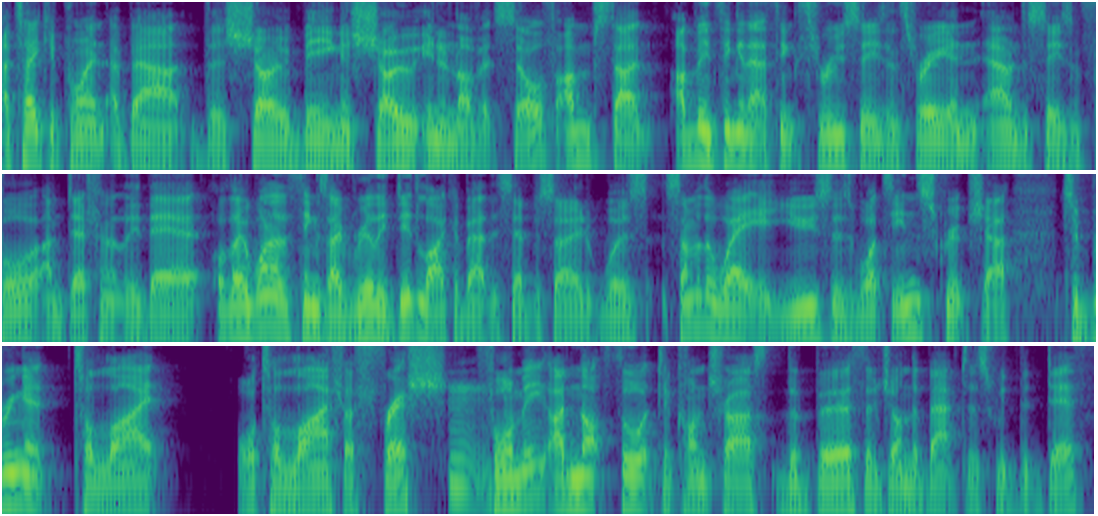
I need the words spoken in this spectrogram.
I take your point about the show being a show in and of itself. I'm start I've been thinking that I think through season three and now into season four. I'm definitely there. Although one of the things I really did like about this episode was some of the way it uses what's in scripture to bring it to light or to life afresh for me. I'd not thought to contrast the birth of John the Baptist with the death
